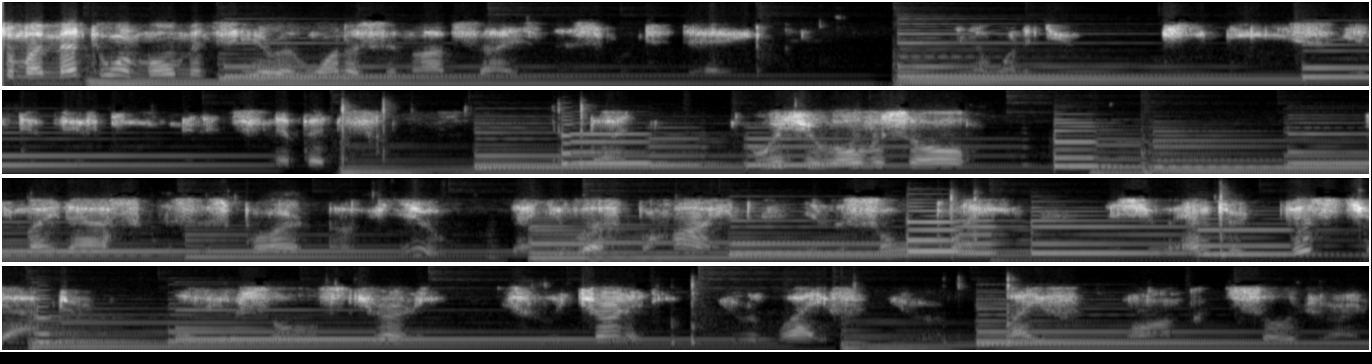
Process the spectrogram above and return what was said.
So, my mentor moments here, I want to synopsize this for today. And I wanted to keep these into 15 minute snippets. But who is your oversoul? You might ask, this is part of you that you left behind in the soul plane as you entered this chapter eternity, your life, your lifelong sojourn.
